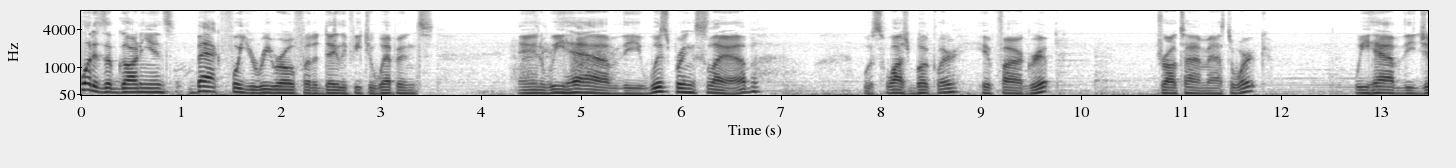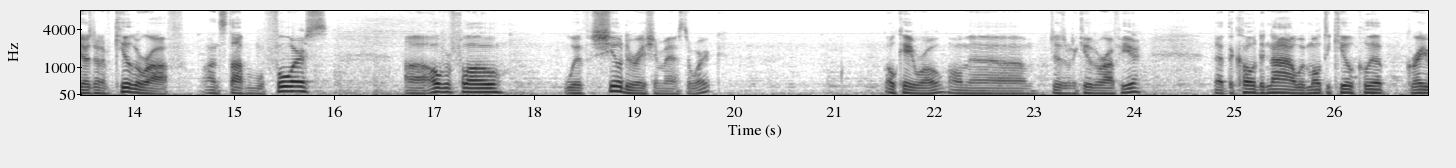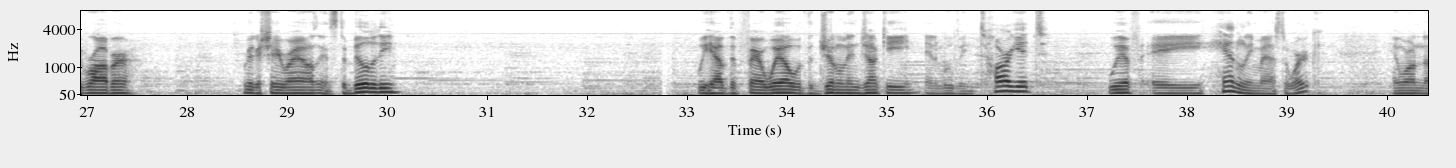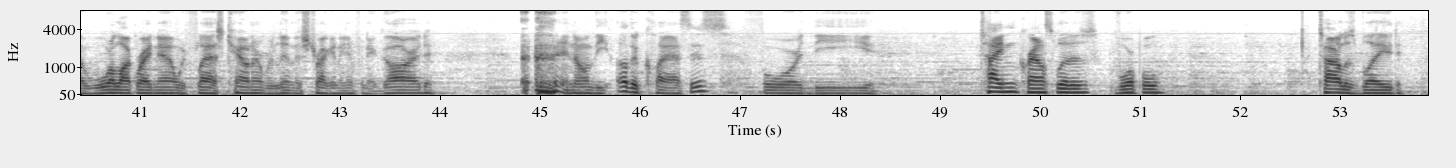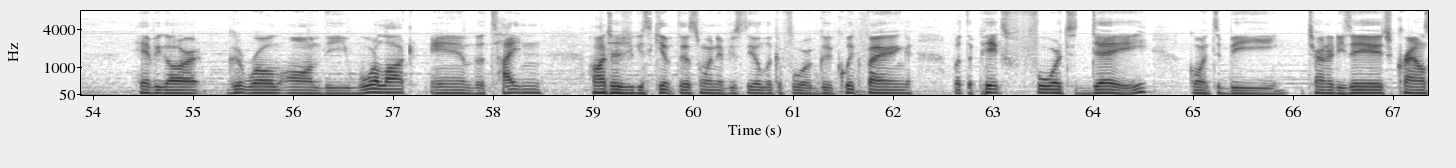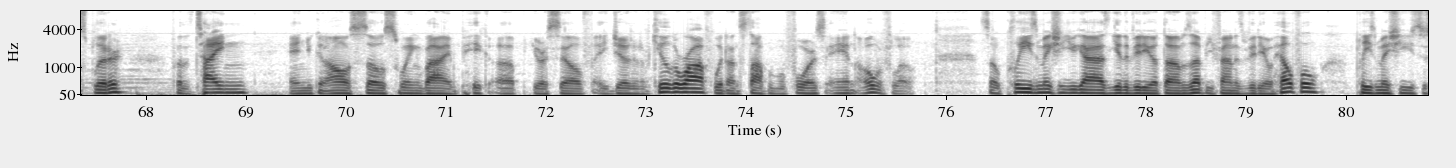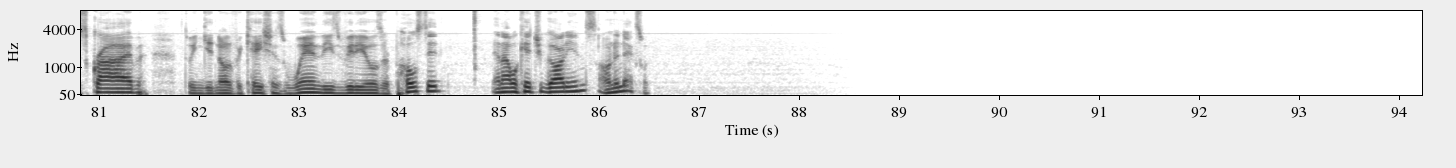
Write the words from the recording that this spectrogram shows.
What is up, Guardians? Back for your reroll for the daily feature weapons. And we have the Whispering Slab with Swashbuckler, Hipfire Grip, Draw Time Masterwork. We have the Judgment of Kelgorath, Unstoppable Force, uh, Overflow with Shield Duration Masterwork. Okay roll on the um, Judgment of Kelgorath here. Got the Cold Denial with Multi-Kill Clip, Grave Robber, ricochet rounds, and stability. We have the Farewell with the Adrenaline Junkie and Moving Target with a Handling Masterwork. And we're on the Warlock right now with Flash Counter, Relentless Strike, and Infinite Guard. and on the other classes, for the Titan, Crown Splitters, Vorpal, Tireless Blade, Heavy Guard, good roll on the Warlock and the Titan. Hunters, you can skip this one if you're still looking for a good Quickfang. But the picks for today going to be Eternity's Edge, Crown Splitter for the Titan. And you can also swing by and pick up yourself a Judgment of Kelgorath with Unstoppable Force and Overflow. So please make sure you guys give the video a thumbs up. if You found this video helpful. Please make sure you subscribe so we can get notifications when these videos are posted. And I will catch you Guardians on the next one.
